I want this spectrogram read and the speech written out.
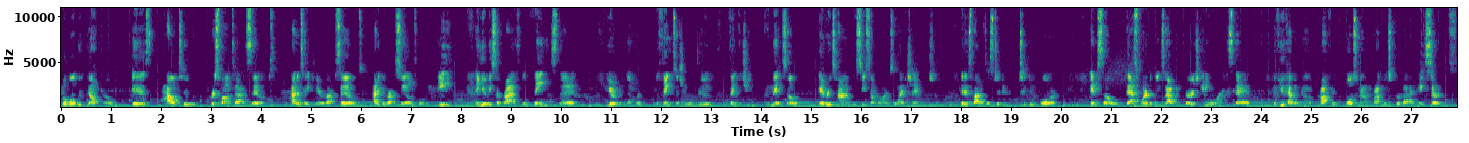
but what we don't know is how to respond to ourselves how to take care of ourselves how to give ourselves what we need and you'll be surprised the things that you'll remember the things that you will do the things that you commit so every time we see someone's life change it inspires us to do to do more and so that's one of the things that I would encourage anyone is that if you have a nonprofit, most nonprofits provide a service.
